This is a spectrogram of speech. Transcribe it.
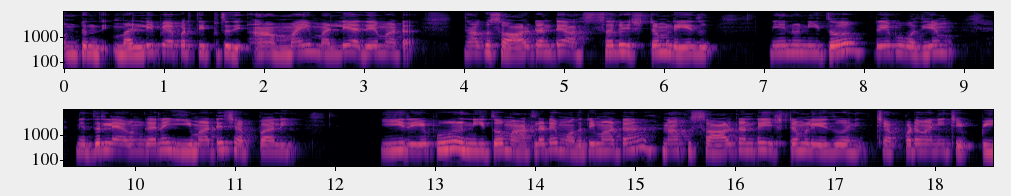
ఉంటుంది. మళ్ళీ పేపర్ తిప్పుతుంది. ఆ అమ్మాయి మళ్ళీ అదే మాట. నాకు సాల్ట్ అంటే అస్సలు ఇష్టం లేదు. నేను నీతో రేపు ఉదయం నిద్ర లేవంగానే ఈ మాటే చెప్పాలి. ఈ రేపు నీతో మాట్లాడే మొదటి మాట నాకు సాల్ట్ అంటే ఇష్టం లేదు అని చెప్పడం అని చెప్పి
